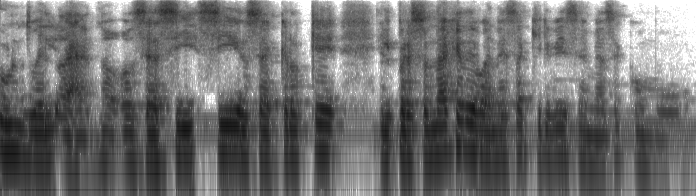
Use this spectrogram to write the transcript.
un duelo, ah, no, o sea, sí, sí, o sea, creo que el personaje de Vanessa Kirby se me hace como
